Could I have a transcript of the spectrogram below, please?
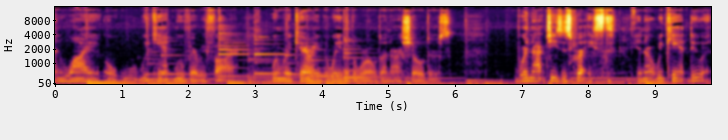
and why we can't move very far when we're carrying the weight of the world on our shoulders. We're not Jesus Christ, you know, we can't do it.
